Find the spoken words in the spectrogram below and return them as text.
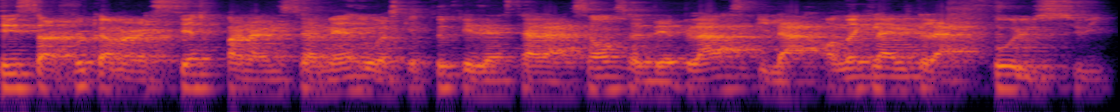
tu sais, c'est un peu comme un cirque pendant une semaine où est-ce que toutes les installations se déplacent, puis la, on a que la foule suit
